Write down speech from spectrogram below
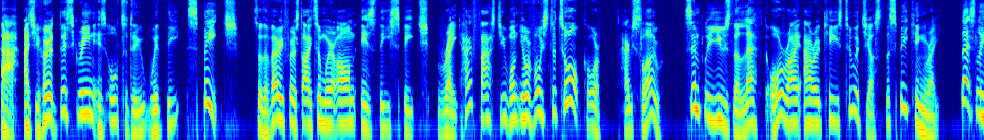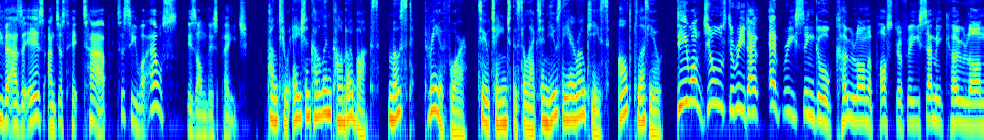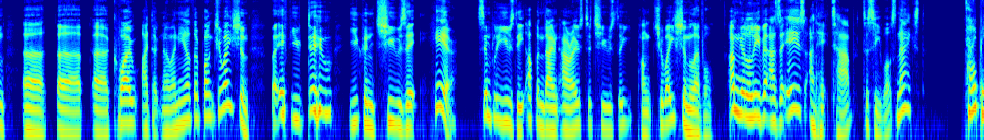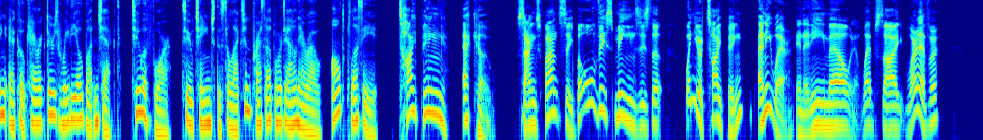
Ah, as you heard, this screen is all to do with the speech. So the very first item we're on is the speech rate. How fast do you want your voice to talk, or how slow? Simply use the left or right arrow keys to adjust the speaking rate. Let's leave it as it is and just hit tab to see what else is on this page. Punctuation colon combo box. Most. 3 of 4. To change the selection, use the arrow keys. Alt plus U. Do you want Jaws to read out every single colon, apostrophe, semicolon, uh, uh, uh, quote? I don't know any other punctuation. But if you do, you can choose it here. Simply use the up and down arrows to choose the punctuation level. I'm going to leave it as it is and hit tab to see what's next. Typing echo characters radio button checked. 2 of 4. To change the selection, press up or down arrow. Alt plus E. Typing echo. Sounds fancy, but all this means is that when you're typing anywhere, in an email, in a website, wherever,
